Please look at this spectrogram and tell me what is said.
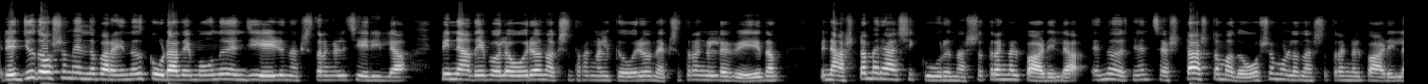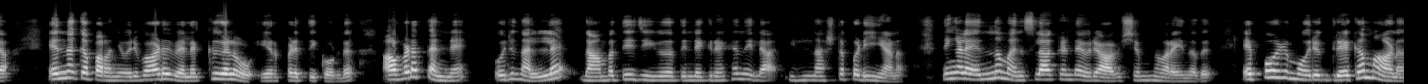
രജ്ജുദോഷം എന്ന് പറയുന്നത് കൂടാതെ മൂന്ന് അഞ്ച് ഏഴ് നക്ഷത്രങ്ങൾ ചേരില്ല പിന്നെ അതേപോലെ ഓരോ നക്ഷത്രങ്ങൾക്ക് ഓരോ നക്ഷത്രങ്ങളുടെ വേദം. പിന്നെ അഷ്ടമരാശി കൂറ് നക്ഷത്രങ്ങൾ പാടില്ല എന്ന് പറഞ്ഞാൽ ഷഷ്ടാഷ്ടമ ദോഷമുള്ള നക്ഷത്രങ്ങൾ പാടില്ല എന്നൊക്കെ പറഞ്ഞ് ഒരുപാട് വിലക്കുകൾ ഏർപ്പെടുത്തിക്കൊണ്ട് അവിടെ തന്നെ ഒരു നല്ല ദാമ്പത്യ ജീവിതത്തിന്റെ ഗ്രഹനില ഇൽ നഷ്ടപ്പെടുകയാണ്. നിങ്ങൾ എന്ന് മനസ്സിലാക്കേണ്ട ഒരു ആവശ്യം എന്ന് പറയുന്നത് എപ്പോഴും ഒരു ഗ്രഹമാണ്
